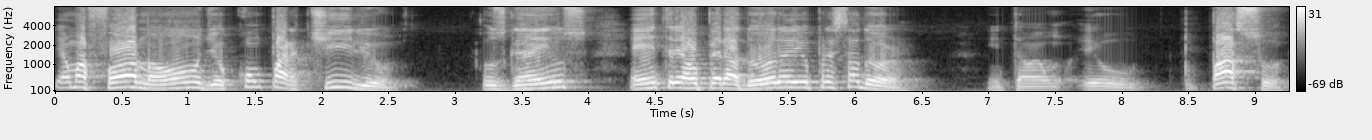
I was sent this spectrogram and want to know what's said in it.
É uma forma onde eu compartilho os ganhos entre a operadora e o prestador. Então eu passo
